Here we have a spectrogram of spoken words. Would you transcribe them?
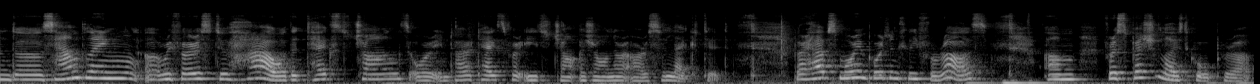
and uh, sampling uh, refers to how the text chunks or entire text for each genre are selected. Perhaps more importantly for us, um, for specialized corpora,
